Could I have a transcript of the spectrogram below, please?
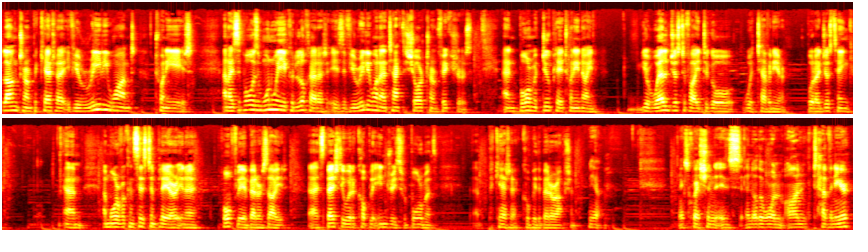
long term Paqueta. If you really want 28, and I suppose one way you could look at it is if you really want to attack the short term fixtures, and Bournemouth do play 29, you're well justified to go with Tavernier. But I just think um, a more of a consistent player in a hopefully a better side, uh, especially with a couple of injuries for Bournemouth, uh, Paqueta could be the better option. Yeah. Next question is another one on Tavernier.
